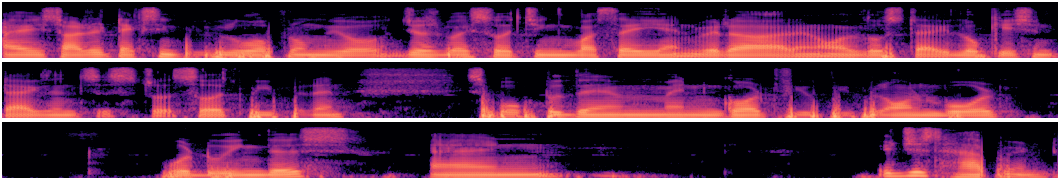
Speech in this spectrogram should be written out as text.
I started texting people who are from here just by searching Vasai and Virar and all those tag, location tags and just search people and spoke to them and got few people on board who were doing this. And it just happened.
